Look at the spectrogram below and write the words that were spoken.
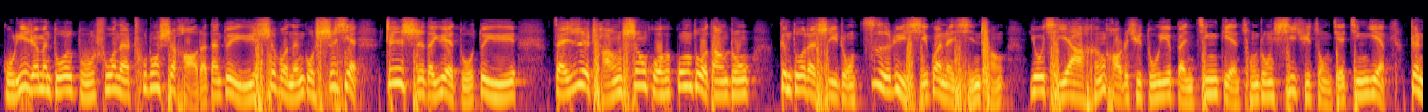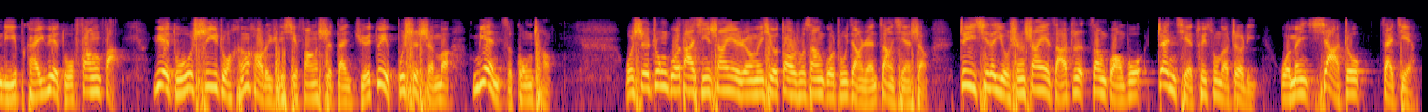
鼓励人们多读书呢，初衷是好的，但对于是否能够实现真实的阅读，对于在日常生活和工作当中，更多的是一种自律习惯的形成。尤其啊，很好的去读一本经典，从中吸取总结经验，更离不开阅读方法。阅读是一种很好的学习方式，但绝对不是什么面子工程。我是中国大型商业人文秀道说三国主讲人臧先生。这一期的有声商业杂志臧广播暂且推送到这里，我们下周再见。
